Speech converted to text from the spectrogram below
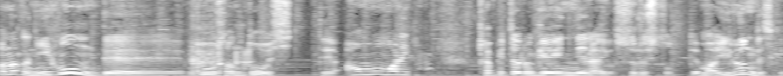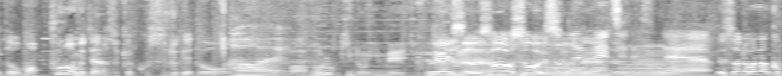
あ、なんか日本で不動産投資って あんまりキャピタルゲイン狙いをする人ってまあいるんですけど、まあ、プロみたいな人結構するけど、はい、バブル期のイメージですね。ねそうそうですよね。そイメージですね、でそれはなんか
